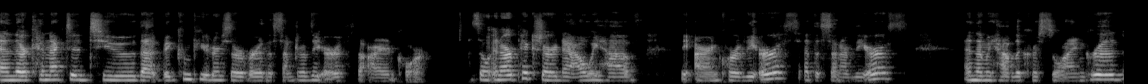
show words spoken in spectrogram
And they're connected to that big computer server in the center of the earth, the iron core. So, in our picture now, we have the iron core of the earth at the center of the earth. And then we have the crystalline grid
